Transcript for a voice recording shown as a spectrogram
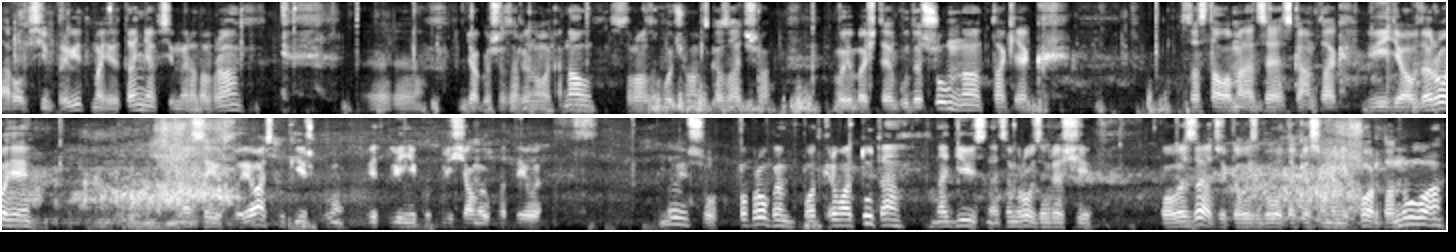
Народ, всім привіт, мої вітання, всім мира добра. Е, Дякую, що заглянули канал. Зразу хочу вам сказати, що вибачте, буде шумно, так як застало мене це, скажімо так, відео в дорогі. Носив свою аську кішку від клініку, кліщами вхватили. Ну і що, попробуємо пооткривати тут. Надіюсь, на цьому розіграші повезе, адже колись було таке, що мені фортануло.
